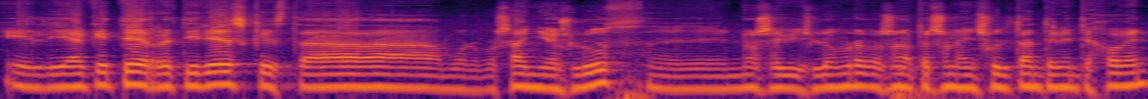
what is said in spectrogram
el día que te retires, que está, bueno, pues años luz, no se vislumbra, es una persona insultantemente joven,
